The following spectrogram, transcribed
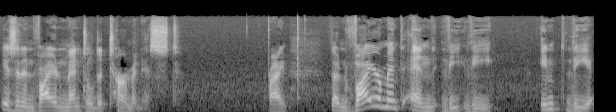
is an environmental determinist, right? The environment and the the in, the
